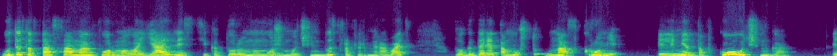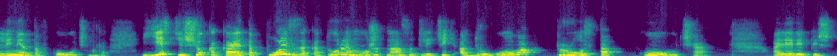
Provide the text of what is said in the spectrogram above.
Вот это та самая форма лояльности, которую мы можем очень быстро формировать благодаря тому, что у нас кроме элементов коучинга, элементов коучинга, есть еще какая-то польза, которая может нас отличить от другого просто коуча. Валерия пишет,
